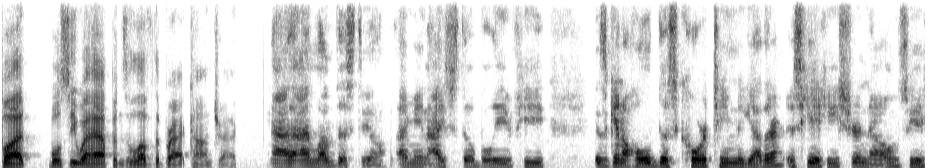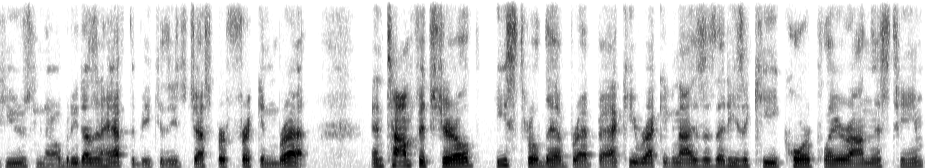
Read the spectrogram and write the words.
But we'll see what happens. I love the Bratt contract. I, I love this deal. I mean, I still believe he is going to hold this core team together. Is he a Hischier? No. Is he a Hughes? No. But he doesn't have to be because he's Jesper frickin' Bratt. And Tom Fitzgerald, he's thrilled to have Bratt back. He recognizes that he's a key core player on this team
